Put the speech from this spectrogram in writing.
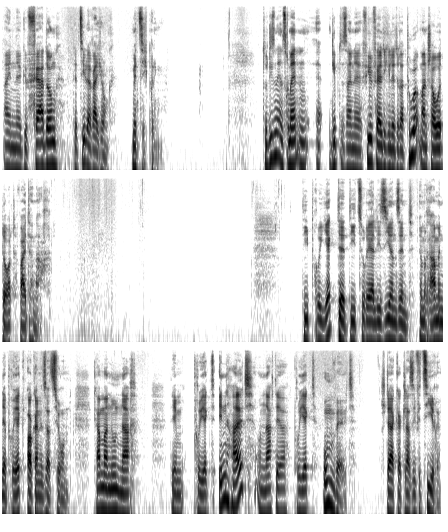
eine Gefährdung der Zielerreichung mit sich bringen. Zu diesen Instrumenten äh, gibt es eine vielfältige Literatur, man schaue dort weiter nach. Die Projekte, die zu realisieren sind im Rahmen der Projektorganisation, kann man nun nach dem Projektinhalt und nach der Projektumwelt stärker klassifizieren.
